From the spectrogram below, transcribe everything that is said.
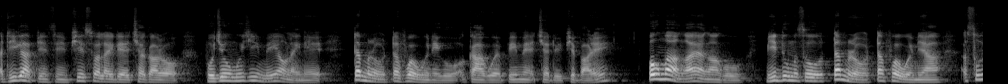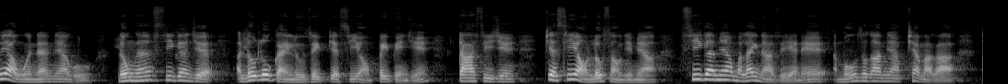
အဓိကပြင်ဆင်ဖြည့်ဆွက်လိုက်တဲ့အချက်ကတော့ဗိုလ်ချုပ်မှုကြီးမင်းအောင်လှိုင်နဲ့တပ်မတော်တပ်ဖွဲ့ဝင်တွေကိုအကာအကွယ်ပေးမဲ့အချက်တွေဖြစ်ပါတယ်။ ပုံမှန်905ကိုမြည်သူမဆိုတပ်မတော်တပ်ဖွဲ့ဝင်များအစိုးရဝန်ထမ်းများကိုလုပ်ငန်းစည်းကမ်းချက်အလုပ်လုပ်ကင်လူစိတ်ပျက်စီးအောင်ပိတ်ပင်ခြင်းတားဆီးခြင်းပျက်စီးအောင်လှုံ့ဆော်ခြင်းများစည်းကမ်းများမလိုက်နာစေရန်အမုန်းစကားများဖြတ်မှာကတ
